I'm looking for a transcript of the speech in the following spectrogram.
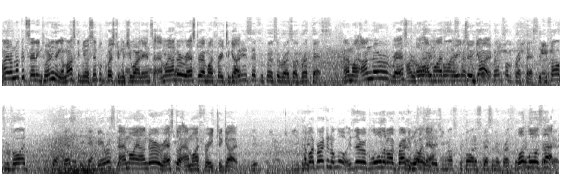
mate. I'm not consenting to anything. I'm asking you a simple question which you won't answer. Am I under arrest or am I free to You've been go? for the purpose of roadside breath test. Am I under arrest I or am I free to specimen for the go? purpose of a breath test. If you fail to provide breath test, you can be arrested. Am I under arrest or am I free to go? you, you Have I broken a law? Is there a law that I've the broken law right now? says you must provide a specimen of breath for What law is that?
